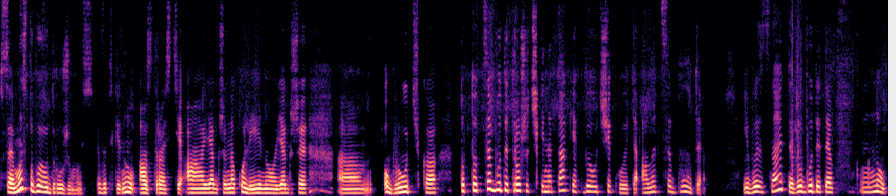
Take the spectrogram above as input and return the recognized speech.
все, ми з тобою одружимось. І ви такі, ну, а здрасті, а як же на коліно, як же е, обручка. Тобто це буде трошечки не так, як ви очікуєте, але це буде. І ви знаєте, ви будете, ну,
